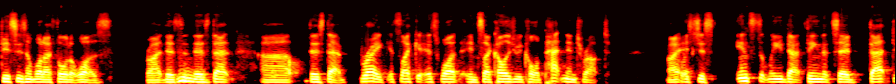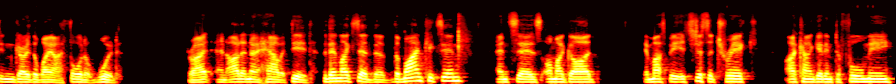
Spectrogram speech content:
this isn't what I thought it was. Right? There's Mm. there's that uh, there's that break. It's like it's what in psychology we call a pattern interrupt, right? It's just instantly that thing that said that didn't go the way I thought it would, right? And I don't know how it did. But then, like I said, the the mind kicks in and says, "Oh my god, it must be. It's just a trick. I can't get him to fool me.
